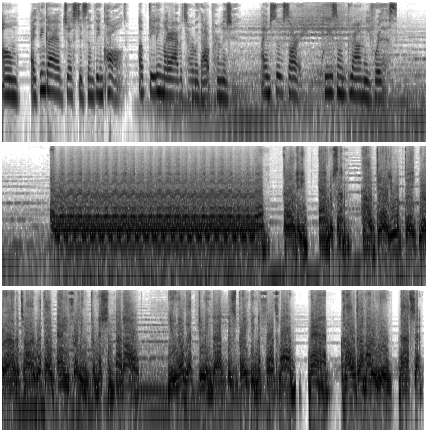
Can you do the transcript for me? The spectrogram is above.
um, I think I have just did something called, updating my avatar without permission. I am so sorry, please don't ground me for this. Cody Anderson, how dare you update your avatar without any freaking permission at all? You know that doing that is breaking the fourth wall. Man, how dumb are you? That's it.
